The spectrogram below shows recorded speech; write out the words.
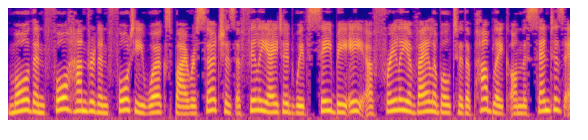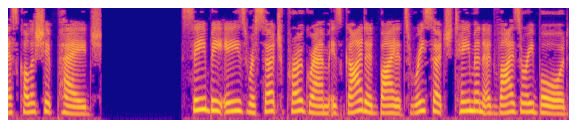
More than 440 works by researchers affiliated with CBE are freely available to the public on the center's scholarship page. CBE's research program is guided by its research team and advisory board.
